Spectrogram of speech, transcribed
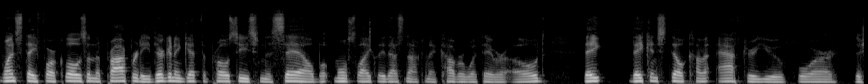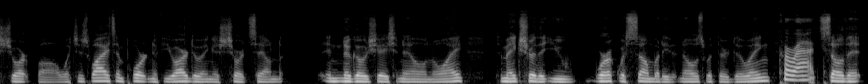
once they foreclose on the property, they're going to get the proceeds from the sale, but most likely that's not going to cover what they were owed. They they can still come after you for the shortfall, which is why it's important if you are doing a short sale in negotiation in Illinois to make sure that you work with somebody that knows what they're doing Correct. so that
